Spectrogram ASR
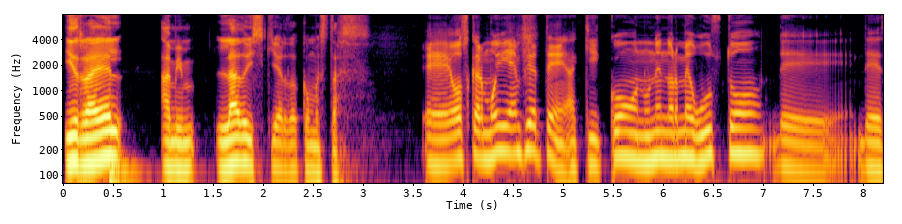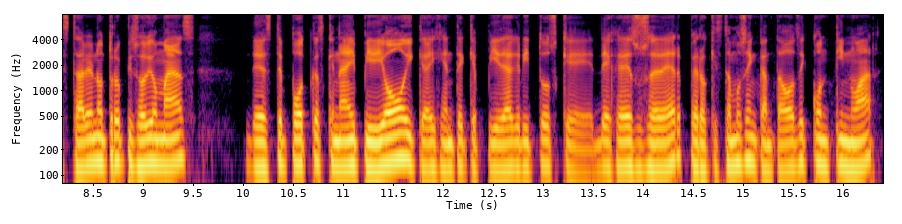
Israel, a mi lado izquierdo, ¿cómo estás? Eh, Oscar, muy bien, fíjate, aquí con un enorme gusto de, de estar en otro episodio más de este podcast que nadie pidió y que hay gente que pide a gritos que deje de suceder, pero aquí estamos encantados de continuar.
